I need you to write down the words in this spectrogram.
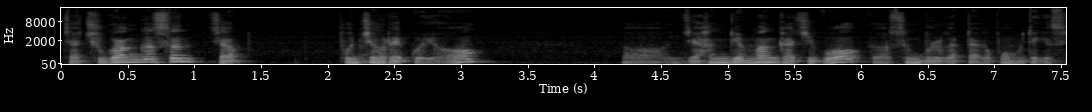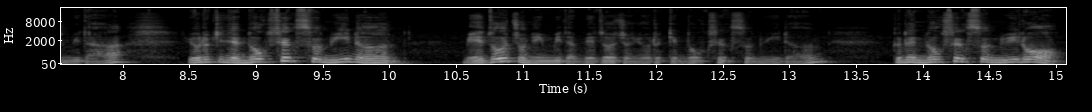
자, 추가한 것은 자, 본청을 했고요. 어, 이제 한 개만 가지고 어, 승부를 갖다가 보면 되겠습니다. 요렇게 이제 녹색 선 위는 매도존입니다. 매도존. 요렇게 녹색 선 위는. 근데 녹색 선 위로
